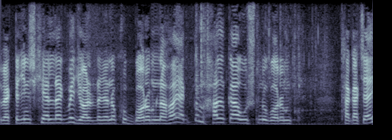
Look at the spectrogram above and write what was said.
তবে একটা জিনিস খেয়াল রাখবে, জলটা যেন খুব গরম না হয়, একদম হালকা উষ্ণ গরম থাকা চাই।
